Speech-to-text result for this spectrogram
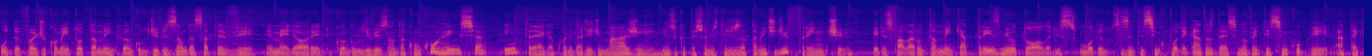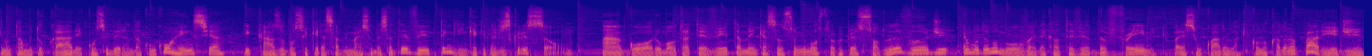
O The Verge comentou também que o ângulo de visão dessa TV é melhor do que o ângulo de visão da concorrência e entrega a qualidade de imagem, mesmo que a pessoa esteja esteja exatamente de frente. Eles falaram também que a 3 mil dólares, o modelo de 65 polegadas da S95B, até que não está muito caro e considerando a concorrência. E caso você queira saber mais sobre essa TV, tem link aqui na descrição. Agora, uma outra TV também que a Samsung mostrou para o pessoal do The Verge é um modelo novo, é daquela TV The Frame, que parece um quadro lá que é colocado na parede.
